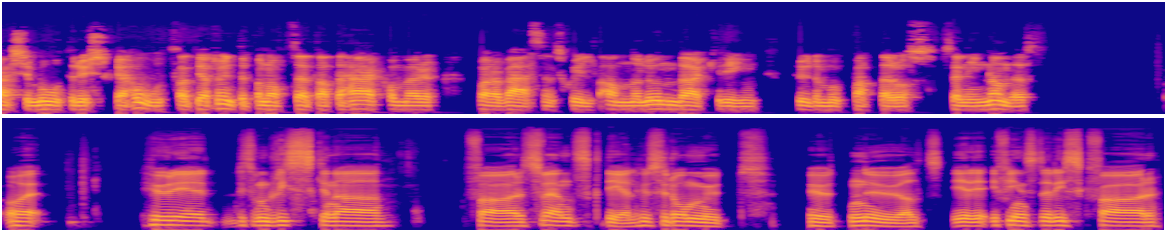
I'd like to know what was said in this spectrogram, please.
tvärs emot ryska hot. Så jag tror inte på något sätt att det här kommer vara väsensskilt annorlunda kring hur de uppfattar oss sen innan dess. Och hur är liksom riskerna för svensk del, hur ser de ut, ut nu? Alltså, är, finns det risk för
